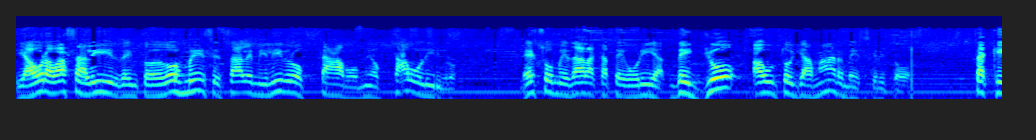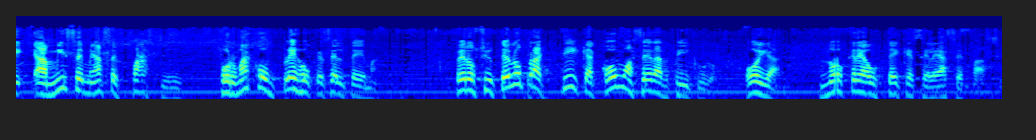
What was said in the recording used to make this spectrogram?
y ahora va a salir, dentro de dos meses sale mi libro octavo, mi octavo libro eso me da la categoría de yo autollamarme escritor. O sea que a mí se me hace fácil, por más complejo que sea el tema. Pero si usted no practica cómo hacer artículos, oiga, no crea usted que se le hace fácil.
